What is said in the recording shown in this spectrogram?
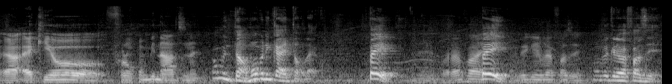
É, é que ó, foram combinados, né? Vamos então, vamos brincar então, Leco. Pei! É, agora vai. Pei. Vamos ver o que ele vai fazer. Vamos ver o que ele vai fazer.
